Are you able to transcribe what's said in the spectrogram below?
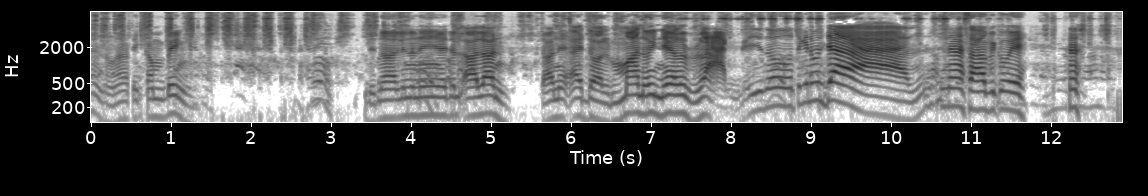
Ayan ang ating kambing. Dinali na ni Idol Alan. Tsaka ni Idol Manoy Nel Vlog. You know, tingin naman dyan. Sinasabi ko eh.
